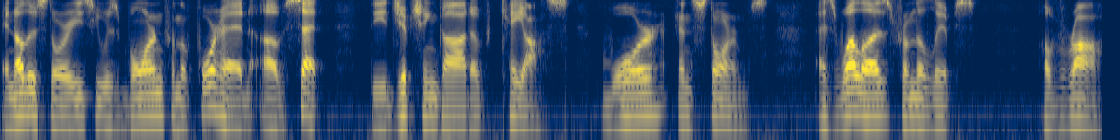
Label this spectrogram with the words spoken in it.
In other stories, he was born from the forehead of Set, the Egyptian god of chaos, war, and storms, as well as from the lips of Ra.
